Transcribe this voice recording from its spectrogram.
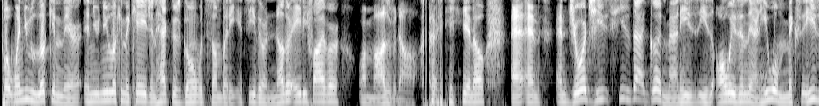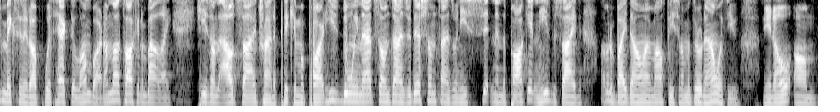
but when you look in there and you, you look in the cage and Hector's going with somebody, it's either another 85er or Masvidal, you know. And, and and George, he's he's that good, man. He's he's always in there, and he will mix it. He's mixing it up with Hector Lombard. I'm not talking about like he's on the outside trying to pick him apart. He's doing that sometimes. But there's sometimes when he's sitting in the pocket and he's deciding I'm gonna bite down my mouthpiece and I'm gonna throw down with you, you know. Um,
